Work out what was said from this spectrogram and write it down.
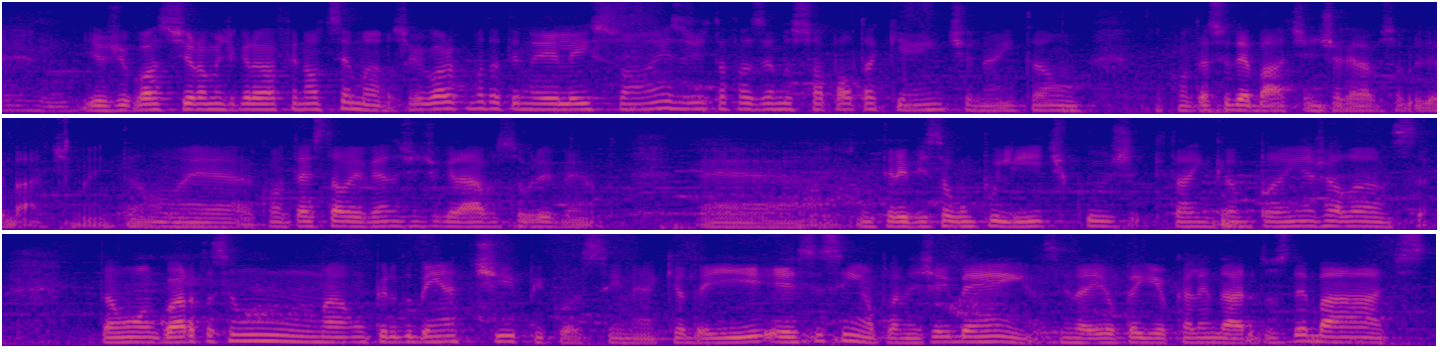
Uhum. E eu gosto geralmente de gravar final de semana. Só que agora como está tendo eleições, a gente está fazendo só pauta quente, né? Então acontece o debate, a gente já grava sobre o debate, né? Então é, acontece tal evento, a gente grava sobre o evento. É, entrevista algum político que está em campanha, já lança. Então agora está sendo um, um, período bem atípico, assim, né? Que daí, esse sim, eu planejei bem, assim, daí eu peguei o calendário dos debates,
